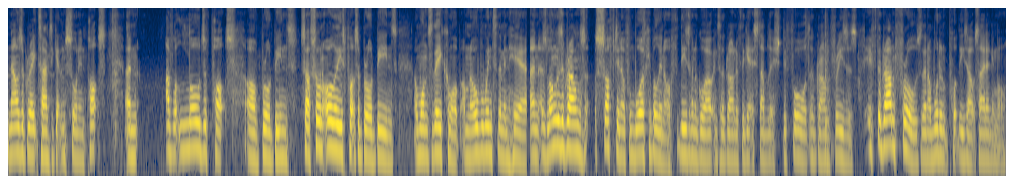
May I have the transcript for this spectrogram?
now's a great time to get them sown in pots and I've got loads of pots of broad beans. So I've sown all of these pots of broad beans and once they come up I'm going to overwinter them in here and as long as the ground's soft enough and workable enough these are going to go out into the ground if they get established before the ground freezes. If the ground froze then I wouldn't put these outside anymore.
